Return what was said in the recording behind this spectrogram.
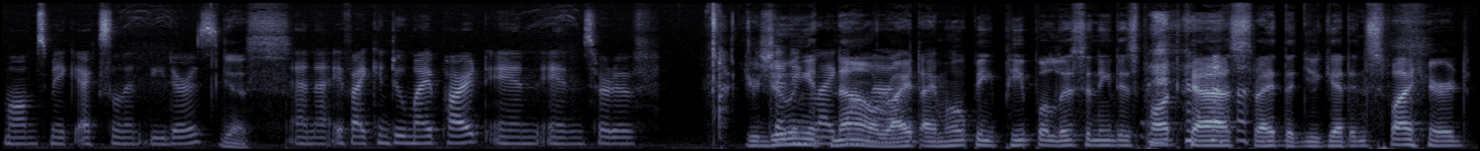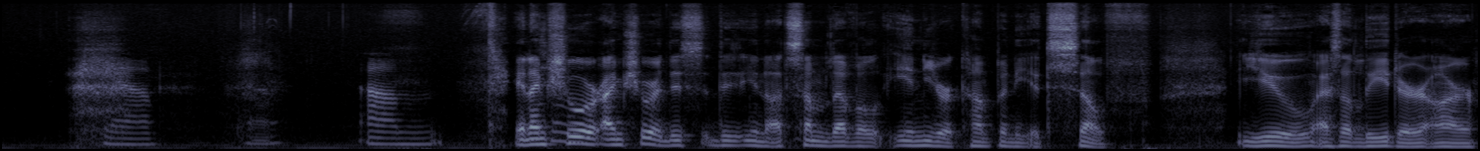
moms make excellent leaders. Yes. And uh, if I can do my part in, in sort of You're doing it now, right? I'm hoping people listening to this podcast, right, that you get inspired. yeah, yeah. Um, And I'm sure, I'm sure this, the, you know, at some level in your company itself, you as a leader are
